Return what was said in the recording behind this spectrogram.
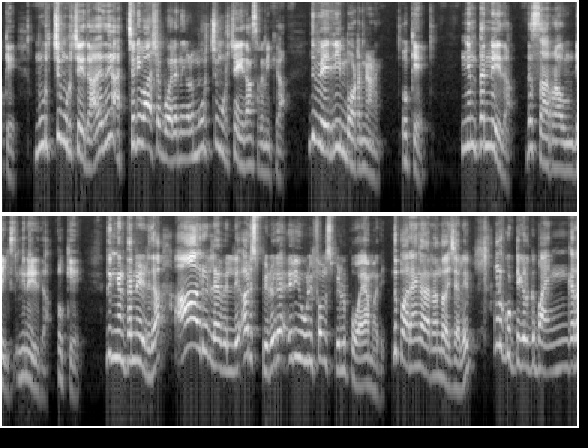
ഓക്കെ മുറിച്ച് മുറിച്ച് എഴുതുക. അതായത് അച്ചടി ഭാഷ പോലെ നിങ്ങൾ മുറിച്ച് മുറിച്ച് എഴുതാൻ ശ്രമിക്കുക. ഇത് വെരി ഇമ്പോർട്ടന്റ് ആണ്. ഓക്കെ ഇങ്ങനെ തന്നെ എഴുതാം ദ സറൗണ്ടിങ്സ് ഇങ്ങനെ എഴുതാം ഓക്കെ ഇതിങ്ങനെ തന്നെ എഴുതുക. ആ ഒരു ലെവലിൽ ആ ഒരു സ്പീഡ് ഒരു ഒരു യൂണിഫോം സ്പീഡിൽ പോയാൽ മതി. ഇത് പറയാൻ കാരണം എന്താ വെച്ചാൽ നമ്മൾ കുട്ടികൾക്ക് ഭയങ്കര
